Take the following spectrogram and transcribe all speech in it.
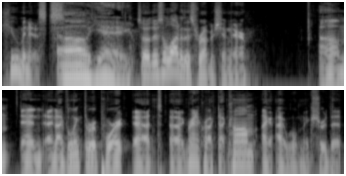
humanists. Oh, yay! So there's a lot of this rubbish in there. Um, and, and I've linked the report at uh, granitegrok.com. I, I will make sure that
